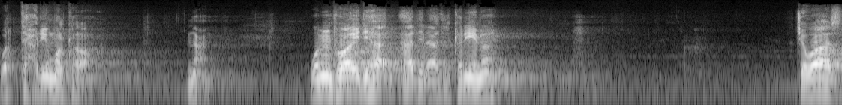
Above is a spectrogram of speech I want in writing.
والتحريم والكراهة. نعم. ومن فوائد هذه الآية الكريمة جواز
